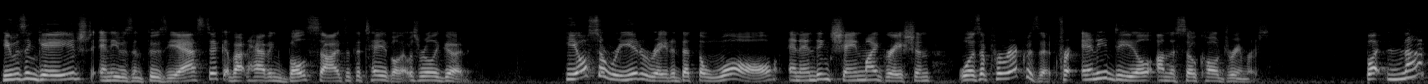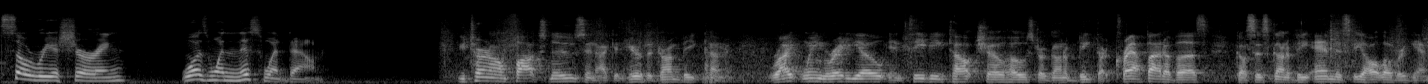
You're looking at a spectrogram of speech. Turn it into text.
He was engaged and he was enthusiastic about having both sides at the table. That was really good. He also reiterated that the wall and ending chain migration was a prerequisite for any deal on the so called Dreamers. But not so reassuring was when this went down. You turn on Fox News, and I can hear the drumbeat coming. Right wing radio and TV talk show hosts are going to beat the crap out of us because it's going to be amnesty all over again.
